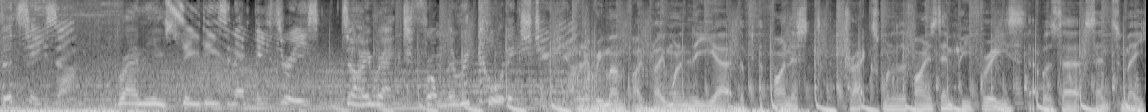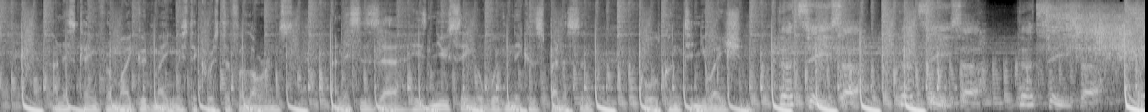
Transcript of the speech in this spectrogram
The teaser brand new CDs and MP3s direct from the recording studio. Well, every month I play one of the, uh, the, the finest tracks, one of the finest MP3s that was uh, sent to me, and this came from my good mate Mr. Christopher Lawrence, and this is uh, his new single with Nicholas Benison called Continuation. The teaser, the teaser, the teaser.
